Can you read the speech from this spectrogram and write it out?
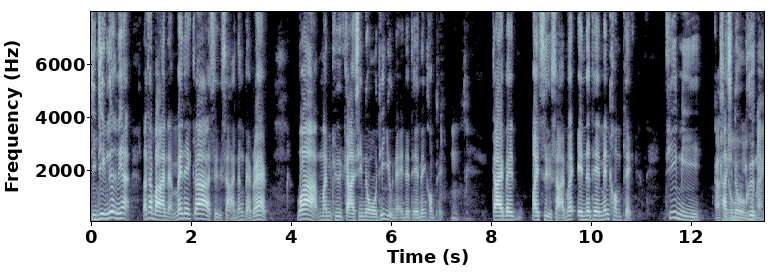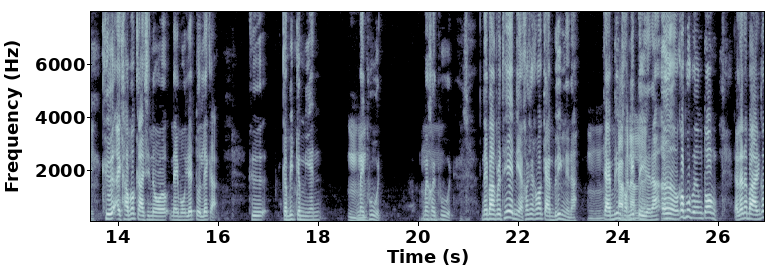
จริงๆ เรื่องเนี้ยรัฐบาลเนี่ยไม่ได้กล้าสื่อสารตั้งแต่แรก ว่ามันคือคาสิโนที่อยู่ในเอนเตอร์เทนเมนต์คอมเพล็กซ์อืมกลายไปไปสื่อสารว่าเอนเตอร์เทนเมนต์คอมเพล็กซ์ที่มีคาสิโนอยู่คือข้างในคือไอ้คำว่าคาสิโนในวงเล็บตัวเล็กอะคือกระมิดกระเมียนอืไม่พูด ไม่ค่อยพูดอืมในบางประเทศเนี่ยเขาใช้คำว่าแกมบลิงเลยนะอืมแกมบลิงคอมมิตี้เลยนะเออก็พูดไปตรงๆ แต่รัฐบาลก็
